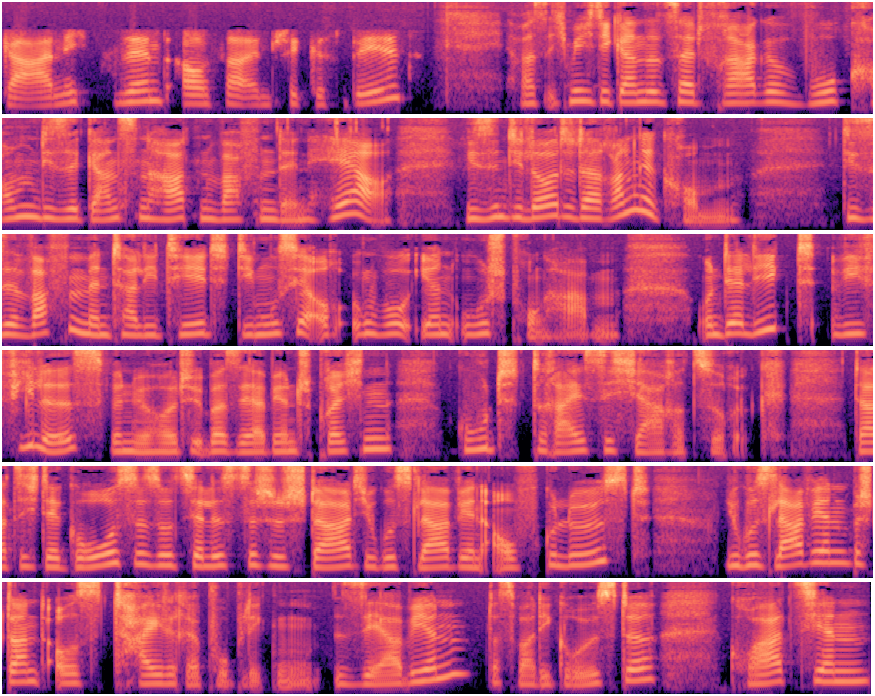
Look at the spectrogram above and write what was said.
gar nichts sind, außer ein schickes Bild. Was ich mich die ganze Zeit frage, wo kommen diese ganzen harten Waffen denn her? Wie sind die Leute da rangekommen? diese Waffenmentalität, die muss ja auch irgendwo ihren Ursprung haben. Und der liegt, wie vieles, wenn wir heute über Serbien sprechen, gut 30 Jahre zurück. Da hat sich der große sozialistische Staat Jugoslawien aufgelöst. Jugoslawien bestand aus Teilrepubliken. Serbien, das war die größte, Kroatien,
